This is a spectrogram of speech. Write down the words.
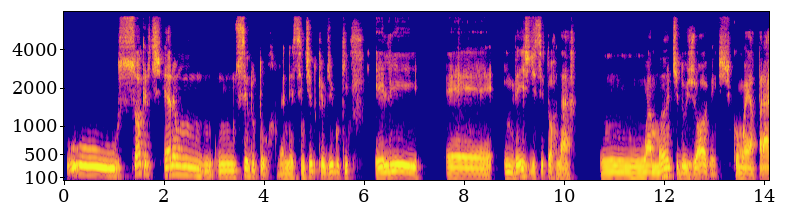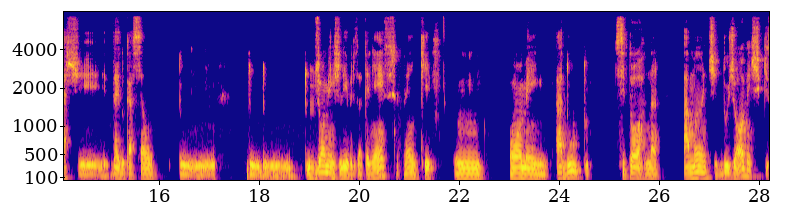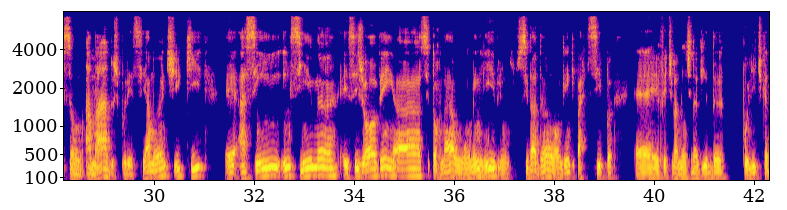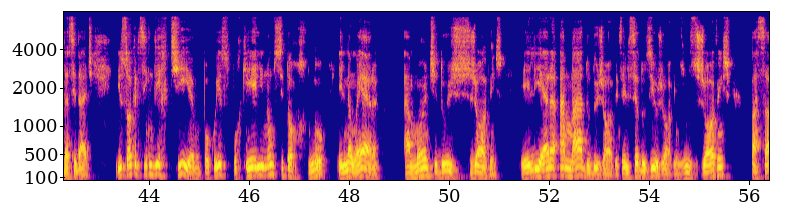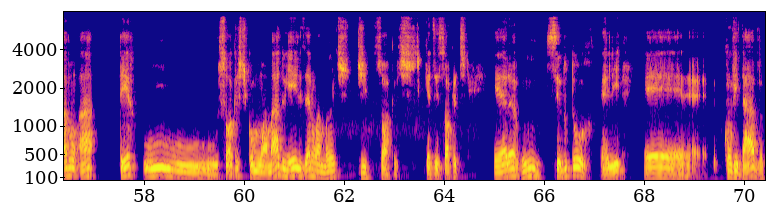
O Sócrates era um, um sedutor, né? nesse sentido que eu digo que ele é, em vez de se tornar um amante dos jovens, como é a praxe da educação do, do, do, dos homens livres atenienses, né, em que um homem adulto se torna amante dos jovens, que são amados por esse amante, e que é, assim ensina esse jovem a se tornar um homem livre, um cidadão, alguém que participa é, efetivamente da vida política da cidade. E Sócrates invertia um pouco isso, porque ele não se tornou, ele não era amante dos jovens, ele era amado dos jovens, ele seduzia os jovens. Os jovens passavam a ter o Sócrates como um amado e eles eram amantes de Sócrates. Quer dizer, Sócrates era um sedutor. Ele é, convidava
